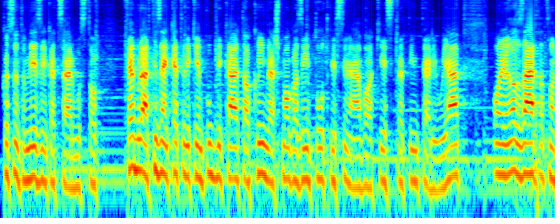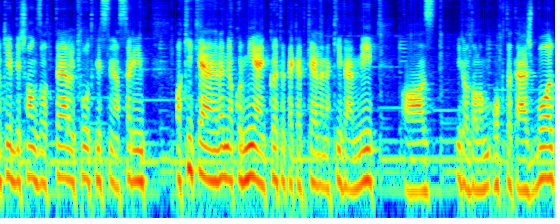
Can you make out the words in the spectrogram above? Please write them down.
Köszöntöm nézőinket, szervusztok! Február 12-én publikálta a könyves magazin Tóth Krisztinával készített interjúját, amelyen az az ártatlan kérdés hangzott el, hogy Tóth Krisztina szerint, ha ki kellene venni, akkor milyen köteteket kellene kivenni az irodalom oktatásból.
